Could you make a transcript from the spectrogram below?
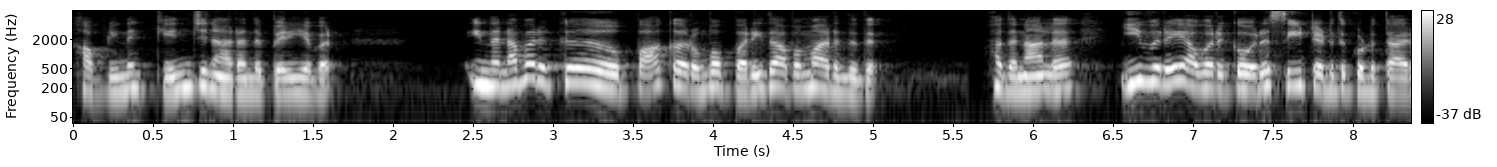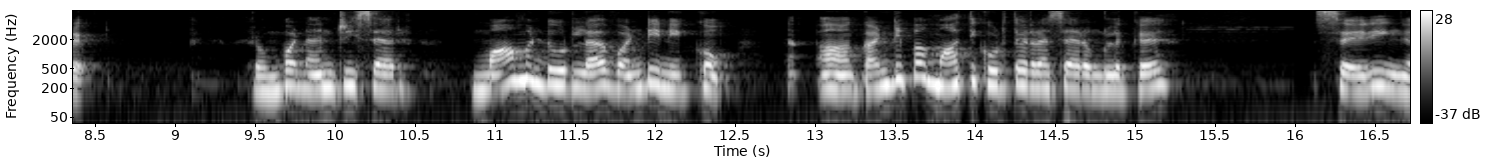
அப்படின்னு கெஞ்சினார் அந்த பெரியவர். இந்த நபருக்கு பார்க்க ரொம்ப பரிதாபமாக இருந்தது. அதனால் இவரே அவருக்கு ஒரு சீட் எடுத்து கொடுத்தாரு. ரொம்ப நன்றி சார் மாமண்டூரில் வண்டி நிற்கும் கண்டிப்பாக மாற்றி கொடுத்துட்றேன் சார் உங்களுக்கு. சரிங்க.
